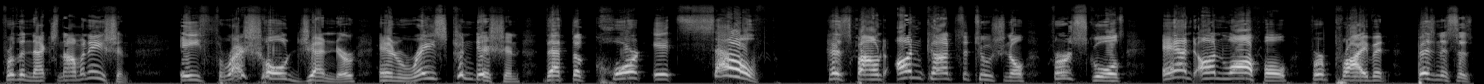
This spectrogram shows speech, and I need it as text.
for the next nomination. A threshold gender and race condition that the court itself has found unconstitutional for schools and unlawful for private businesses.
